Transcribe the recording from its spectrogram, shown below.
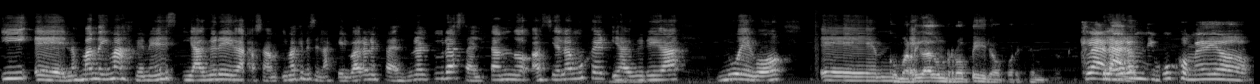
y eh, nos manda imágenes y agrega, o sea, imágenes en las que el varón está desde una altura saltando hacia la mujer y agrega luego... eh, Como arriba de un ropero, por ejemplo. Claro, Claro. era un dibujo medio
